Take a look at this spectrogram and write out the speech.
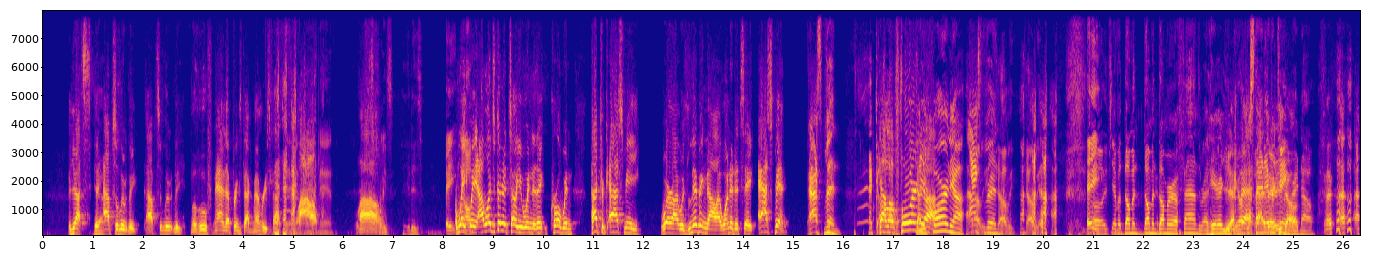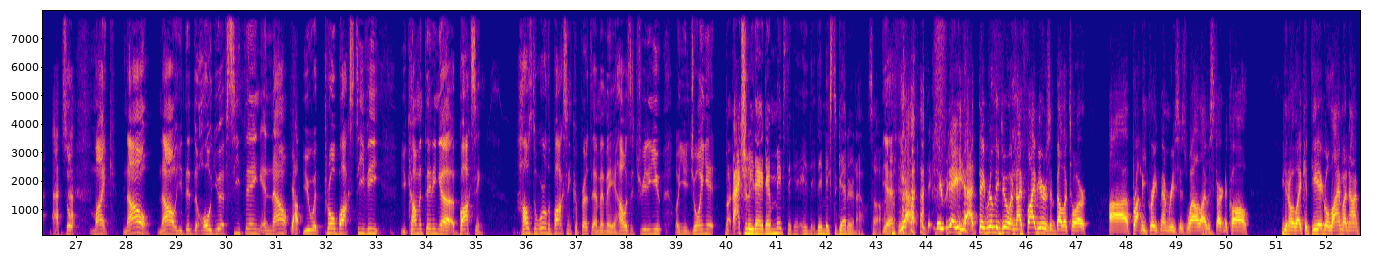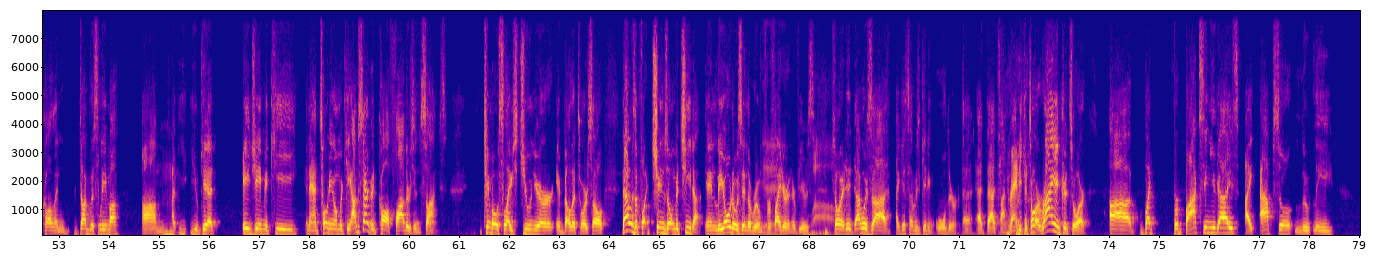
Yes, Yeah. absolutely. Absolutely. Mahoof, man, that brings back memories, Pat. Yeah, wow. man. Wow. It's crazy. It is. Hey, Wait, um, wait. I was going to tell you when the Crow, when Patrick asked me where I was living now, I wanted to say Aspen. Aspen. California. California. Aspen. Cali, Cali. hey, Oh, if you have a Dumb and Dumb and Dumber fan right here, you, you understand there you everything right now. So, Mike, now, now you did the whole UFC thing, and now Yep. you're with Pro Box TV. You're commentating uh, boxing. How's the world of boxing compared to MMA? How is it treating you? Are you enjoying it? But actually, they they mixed they mix together now. So Yeah. yeah, they, they, yeah, they really do. And my five years in Bellator uh, brought me great memories as well. I was starting to call, you know, like a Diego Lima. Now I'm calling Douglas Lima. Um, I- you, you get AJ McKee and Antonio McKee. I'm starting to call fathers and sons. Kimbo Slice Jr. in Bellator. So that was a fun. Chinzo Machida and Leoto's in the room for fighter interviews. So it, it, I was, uh, I guess I was getting older uh, at that time. Randy Couture, Ryan Couture. Uh, but for boxing, you guys, I absolutely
